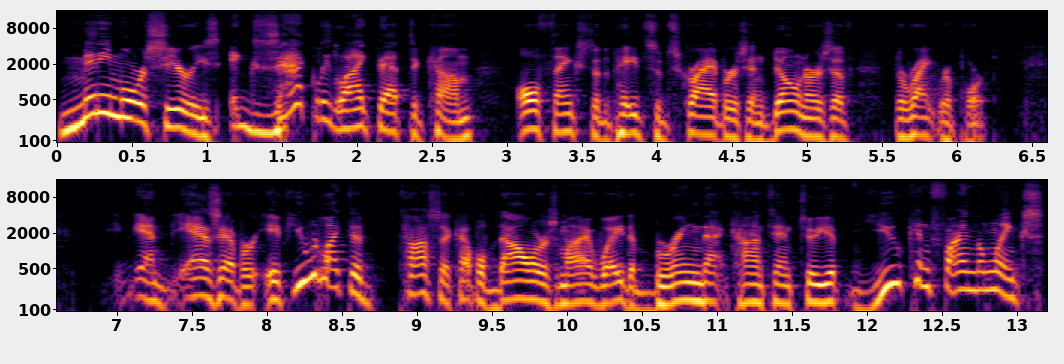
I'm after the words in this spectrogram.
many more series exactly like that to come, all thanks to the paid subscribers and donors of The Wright Report. And as ever, if you would like to toss a couple dollars my way to bring that content to you, you can find the links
